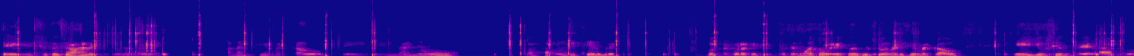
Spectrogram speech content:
eh, si usted se baja el episodio de análisis de mercado del año pasado, en diciembre, pueden recordar que siempre hacemos estos, estos episodios de análisis de mercado. Eh, yo siempre hablo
